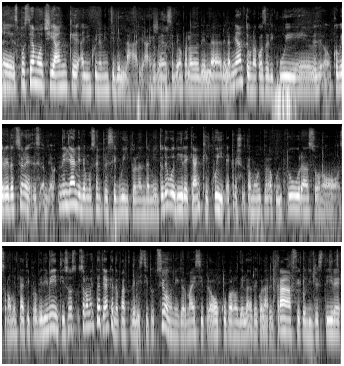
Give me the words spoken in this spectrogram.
eh, spostiamoci anche agli inquinamenti dell'aria, sì. abbiamo parlato del, dell'amianto, è una cosa di cui eh, come redazione negli anni abbiamo sempre seguito l'andamento, devo dire che anche qui è cresciuta molto la cultura, sono, sono aumentati i provvedimenti, sono, sono, aumentati anche da parte delle istituzioni che ormai si preoccupano del regolare il traffico, di gestire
